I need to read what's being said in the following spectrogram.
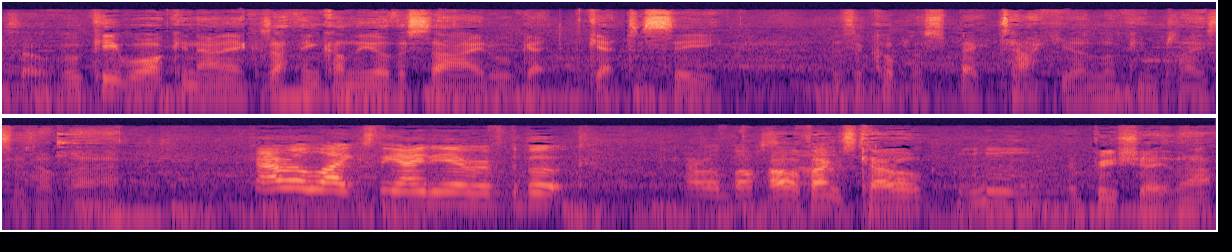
So we'll keep walking down here because I think on the other side we'll get get to see. There's a couple of spectacular looking places up there. Carol likes the idea of the book. Carol Boss. Oh, thanks, Carol. Appreciate that.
